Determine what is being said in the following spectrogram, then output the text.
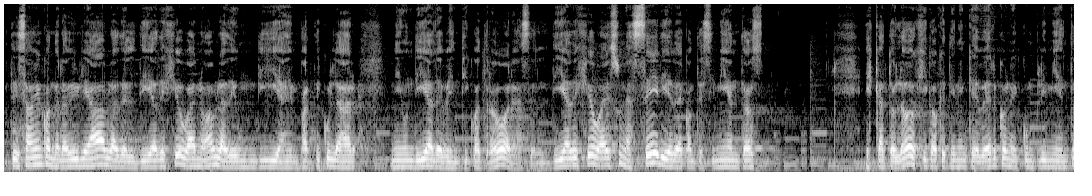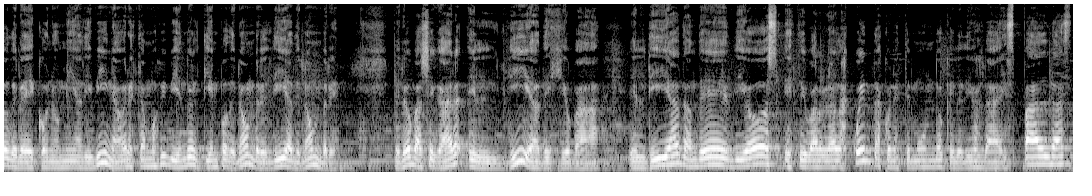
Ustedes saben cuando la Biblia habla del día de Jehová, no habla de un día en particular, ni un día de 24 horas. El día de Jehová es una serie de acontecimientos escatológicos que tienen que ver con el cumplimiento de la economía divina. Ahora estamos viviendo el tiempo del hombre, el día del hombre. Pero va a llegar el día de Jehová, el día donde Dios este, a las cuentas con este mundo que le dio las espaldas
